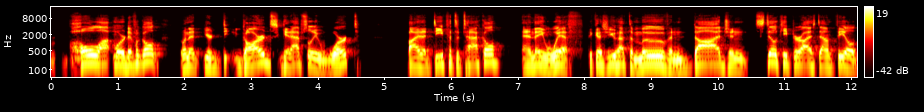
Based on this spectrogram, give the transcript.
a whole lot more difficult? When it, your d- guards get absolutely worked by the defensive tackle and they whiff because you have to move and dodge and still keep your eyes downfield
